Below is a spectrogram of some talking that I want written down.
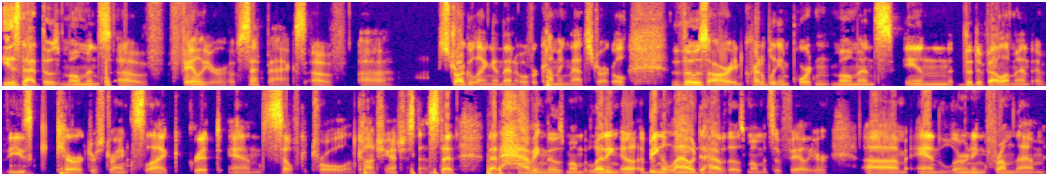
is that those moments of failure, of setbacks, of uh, struggling and then overcoming that struggle, those are incredibly important moments in the development of these character strengths like grit and self-control and conscientiousness. That that having those moments, letting, uh, being allowed to have those moments of failure um, and learning from them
